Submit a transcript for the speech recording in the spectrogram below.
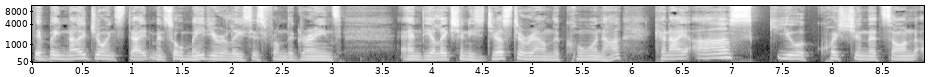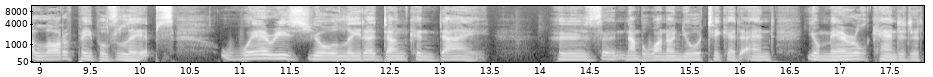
There have been no joint statements or media releases from the Greens, and the election is just around the corner. Can I ask you a question that's on a lot of people's lips? Where is your leader, Duncan Day? Who's uh, number one on your ticket and your mayoral candidate.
